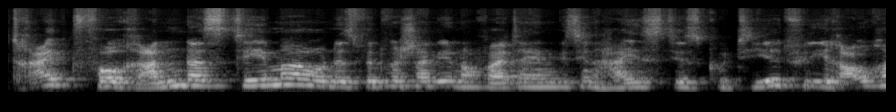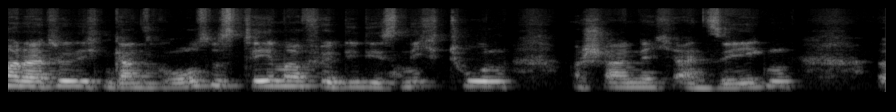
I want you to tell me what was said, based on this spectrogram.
treibt voran das Thema und es wird wahrscheinlich noch weiterhin ein bisschen heiß diskutiert. Für die Raucher natürlich ein ganz großes Thema, für die, die es nicht tun, wahrscheinlich ein Segen. Äh,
